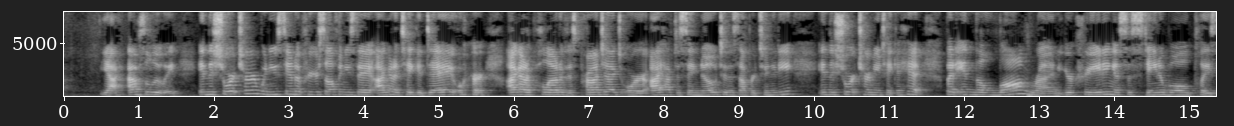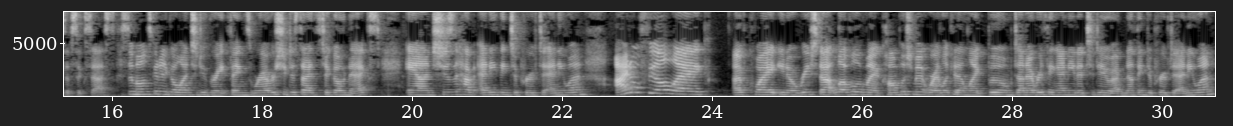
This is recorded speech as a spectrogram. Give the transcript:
yeah, absolutely. In the short term, when you stand up for yourself and you say, I got to take a day, or I got to pull out of this project, or I have to say no to this opportunity, in the short term, you take a hit. But in the long run, you're creating a sustainable place of success. Simone's going to go on to do great things wherever she decides to go next, and she doesn't have anything to prove to anyone. I don't feel like I've quite, you know, reached that level of my accomplishment where I look at it and like, boom, done everything I needed to do. I have nothing to prove to anyone.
